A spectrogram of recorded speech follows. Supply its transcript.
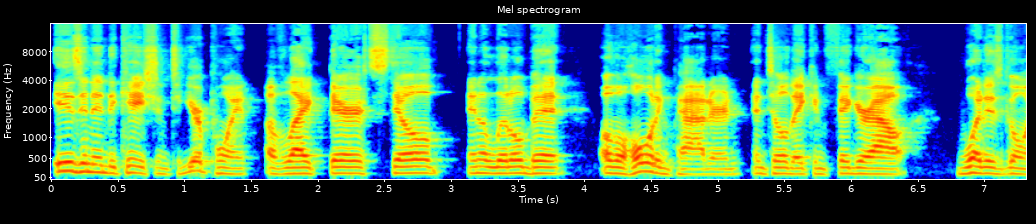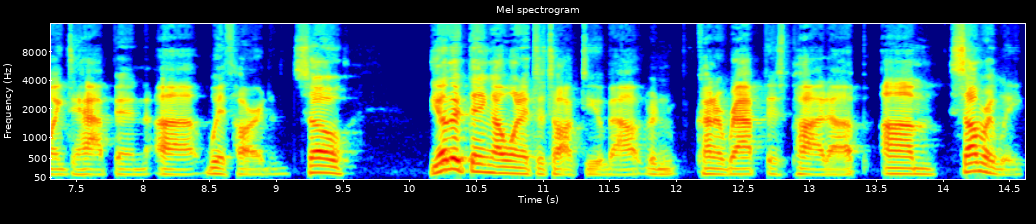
is an indication to your point of like they're still in a little bit of a holding pattern until they can figure out what is going to happen uh, with Harden. So the other thing I wanted to talk to you about and kind of wrap this pod up, um, summer league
